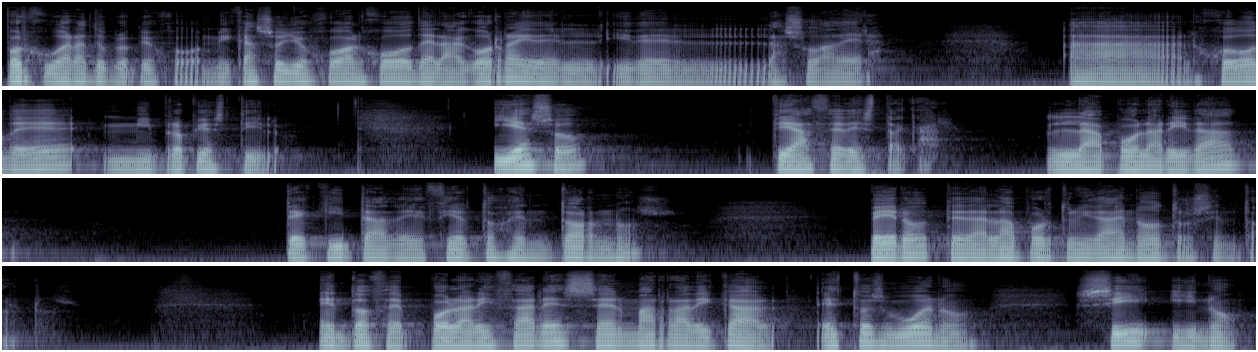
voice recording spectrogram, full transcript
por jugar a tu propio juego. En mi caso yo juego al juego de la gorra y, de la sudadera al juego de mi propio estilo. Y eso te hace destacar. La polaridad te quita de ciertos entornos, pero te da la oportunidad en otros entornos. Entonces, polarizar es ser más radical. ¿Esto es bueno? Sí y no.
